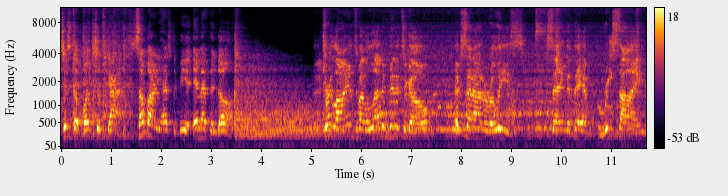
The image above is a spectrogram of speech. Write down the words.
just a bunch of guys. Somebody has to be an MF and dog. The Detroit Lions, about 11 minutes ago, have sent out a release saying that they have re signed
